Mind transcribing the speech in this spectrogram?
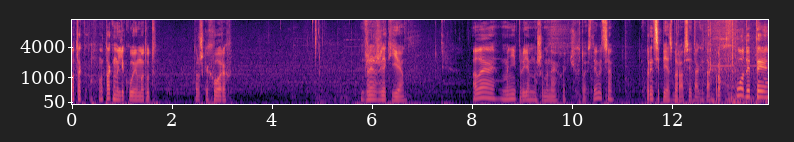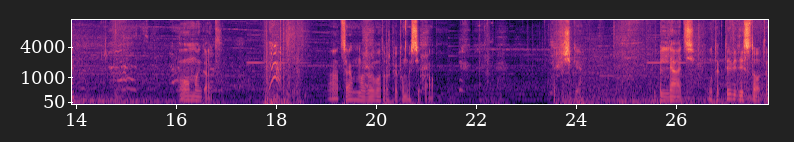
Отак, отак ми лікуємо тут трошки хворих. Вже ж як є. Але мені приємно, що мене хоч хтось дивиться. В принципі, я збирався і так, і так проходити. О май гад. А це можливо трошки комусь цікаво. Трошечки. Блять. Утекти від істоти.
